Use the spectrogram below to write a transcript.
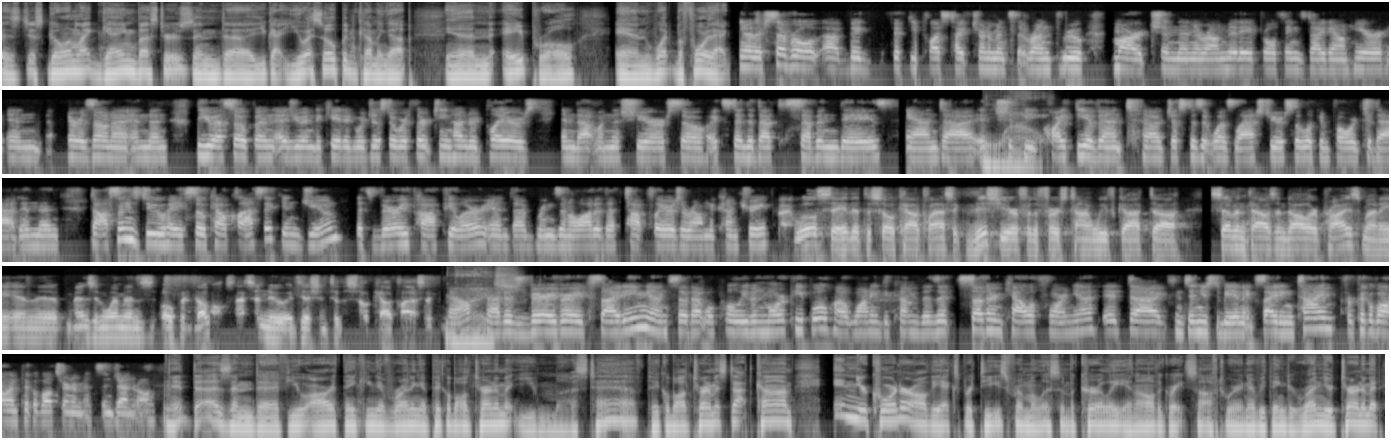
is just going like gangbusters. And uh, you got U.S. Open coming up in April. April and what before that? You know, there's several uh, big 50 plus type tournaments that run through March. And then around mid April, things die down here in Arizona. And then the U.S. Open, as you indicated, we're just over 1,300 players in that one this year. So extended that to seven days. And uh, it wow. should be quite the event, uh, just as it was last year. So looking forward to that. And then Dawson's do a SoCal Classic in June. That's very popular and uh, brings in a lot of the top players around the country. I will say that the SoCal Classic this year, for the first time, we've got uh, $7,000 prize money in the men's and women's open doubles. That's a new addition to the SoCal Classic. Now, nice. that is very, very exciting. And so that will pull even more people uh, wanting to come visit Southern California. It uh, continues to be an exciting time for pickleball and pickleball tournaments in general. It does. And uh, if you are thinking of running a pickleball tournament, you must have pickleballtournaments.com in your corner. All the expertise from Melissa McCurley and all the great software and everything to run your tournament.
